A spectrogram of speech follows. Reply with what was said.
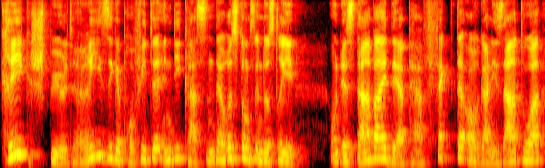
Krieg spült riesige Profite in die Kassen der Rüstungsindustrie und ist dabei der perfekte Organisator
